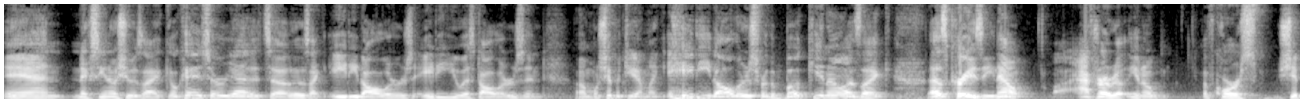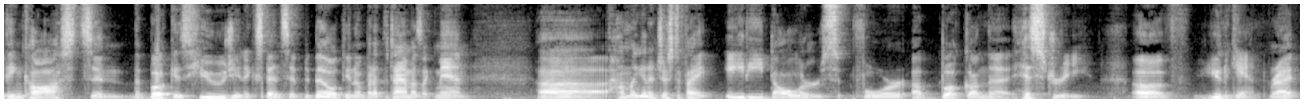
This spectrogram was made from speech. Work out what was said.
And next thing you know, she was like, okay, sir, yeah, it's uh, it was like $80, 80 US dollars. And um, we'll ship it to you. I'm like, $80 for the book? You know, I was like, that's crazy. Now, after I, re- you know, of course, shipping costs and the book is huge and expensive to build, you know, but at the time I was like, man, uh, how am I going to justify $80 for a book on the history of Unican, right?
